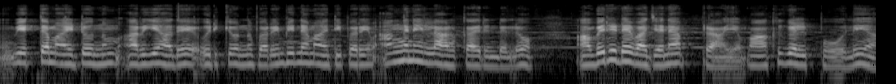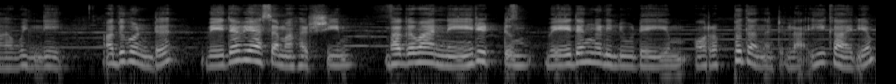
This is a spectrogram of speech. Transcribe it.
വ്യക്തമായിട്ടൊന്നും അറിയാതെ ഒരിക്കൊന്ന് പറയും പിന്നെ മാറ്റി പറയും. അങ്ങനെയുള്ള ആൾക്കാരുണ്ടല്ലോ. അവരുടെ വചനപ്രായം വാക്കുകൾ പോലെ ആവില്ലേ? അതുകൊണ്ട് വേദവ്യാസ മഹർഷിയും ഭഗവാൻ നേരിട്ടും വേദങ്ങളിലൂടെയും ഉറപ്പ് തന്നിട്ടുള്ള ഈ കാര്യം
